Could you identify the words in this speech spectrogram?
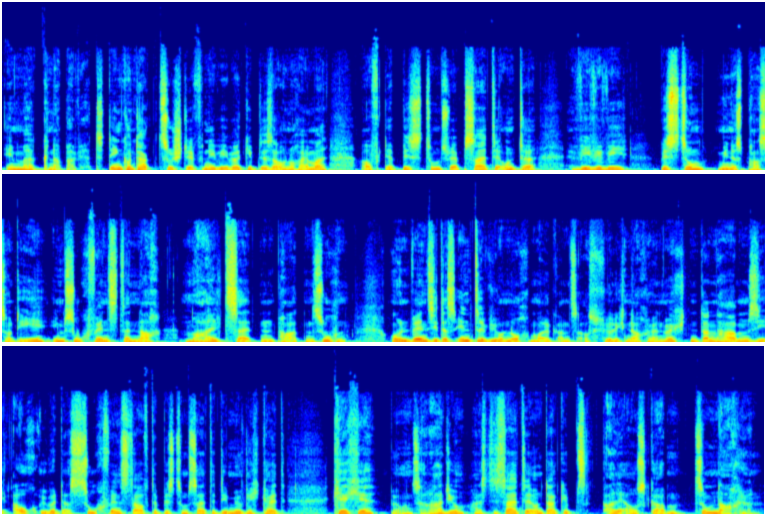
immer knapper wird. Den Kontakt zu Stephanie Weber gibt es auch noch einmal auf der Bistumswebseite unter www bistum-passau.de im Suchfenster nach Mahlzeitenpaten suchen. Und wenn Sie das Interview noch mal ganz ausführlich nachhören möchten, dann haben Sie auch über das Suchfenster auf der Bistumsseite die Möglichkeit. Kirche bei unser Radio heißt die Seite und da gibt es alle Ausgaben zum Nachhören.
